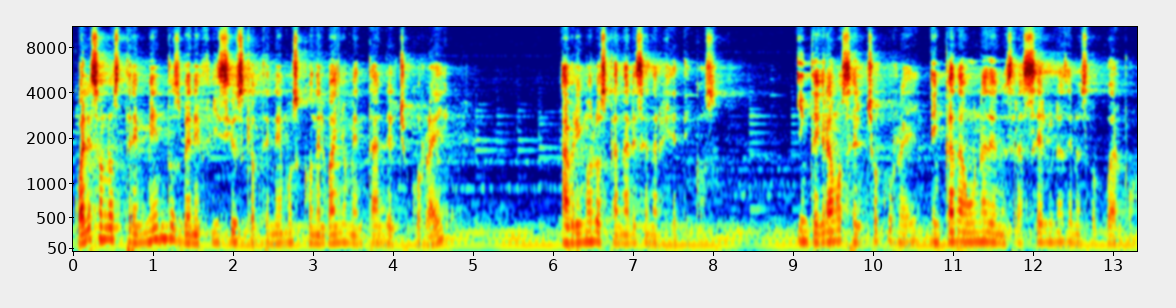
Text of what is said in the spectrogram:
¿Cuáles son los tremendos beneficios que obtenemos con el baño mental del Chokurei? Abrimos los canales energéticos. Integramos el Chokurei en cada una de nuestras células de nuestro cuerpo.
